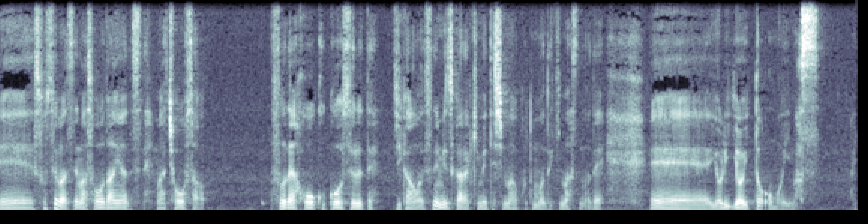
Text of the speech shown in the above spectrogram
えーそうすればですね、まあ、相談やですね、まあ、調査を相談報告をするで時間をですね自ら決めてしまうこともできますので、えーより良いと思います、はい。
